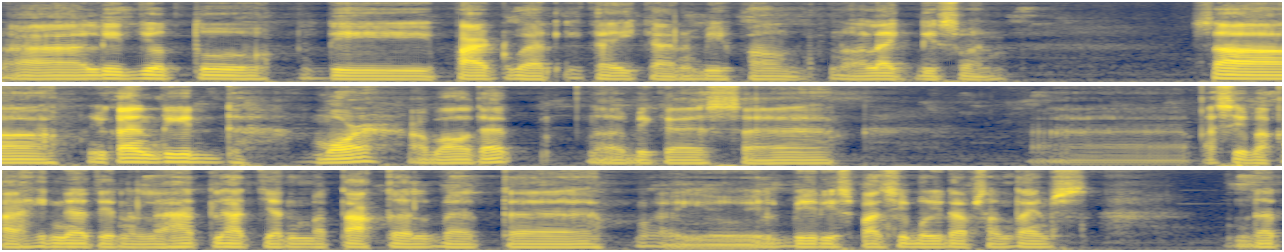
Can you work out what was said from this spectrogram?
uh, lead you to the part where Ikai can be found, uh, like this one. So you can read more about that uh, because uh, uh, kasi baka hindi natin lahat-lahat yan matackle but uh, you will be responsible enough sometimes that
